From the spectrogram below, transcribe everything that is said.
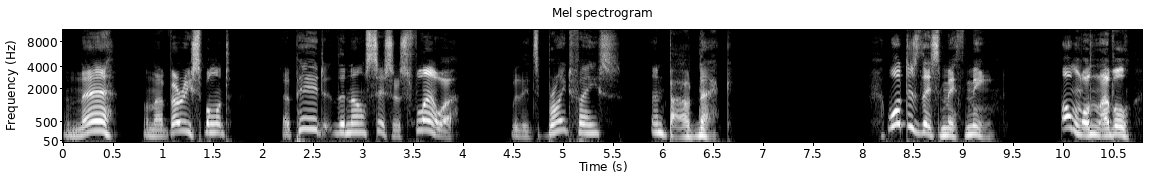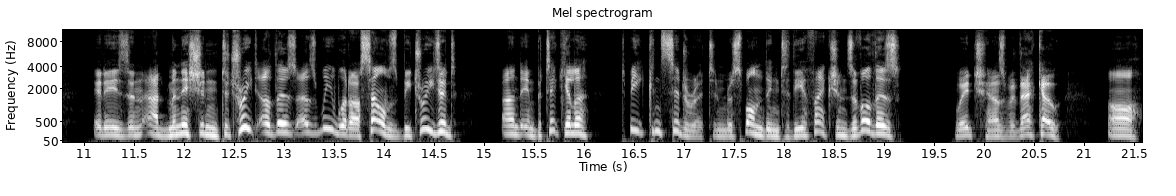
and there, on that very spot, appeared the narcissus flower, with its bright face and bowed neck. What does this myth mean? On one level, it is an admonition to treat others as we would ourselves be treated, and in particular, to be considerate in responding to the affections of others, which, as with Echo, are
